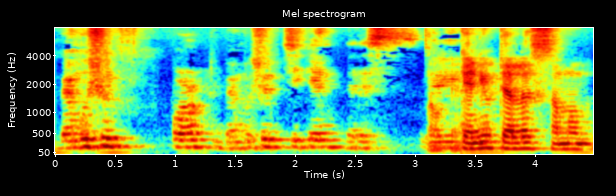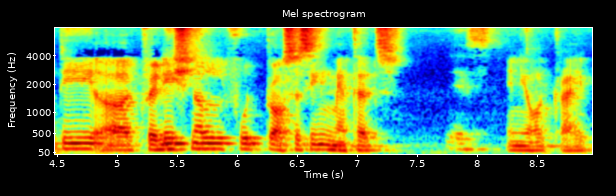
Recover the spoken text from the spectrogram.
bamboo shoot pork, bamboo shoot chicken, that is very. Okay. Can you tell us some of the uh, traditional food processing methods Yes. in your tribe?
